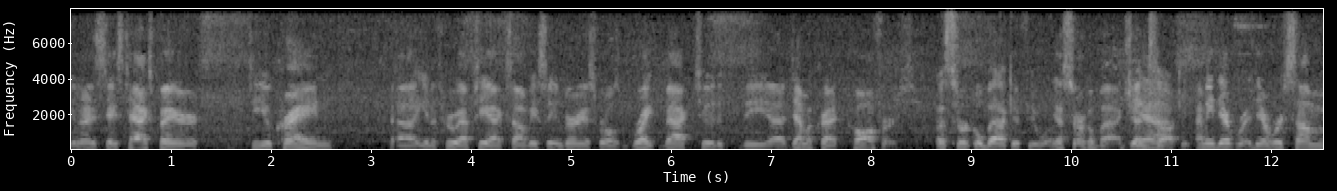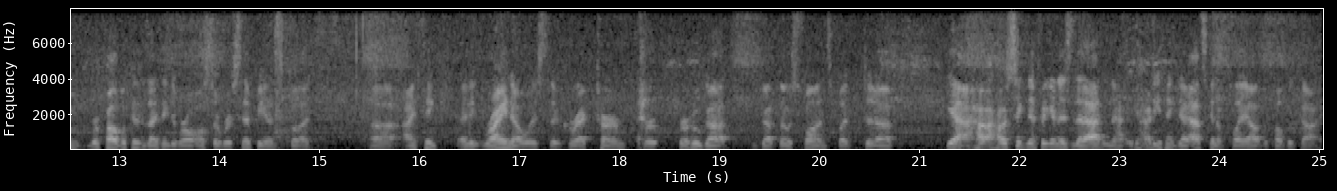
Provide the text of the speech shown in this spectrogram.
United States taxpayer to Ukraine. Uh, you know, through FTX, obviously in various roles, right back to the, the uh, Democrat coffers. A circle back, if you will. Yeah, circle back. Jen yeah. Psaki. I mean, there were, there were some Republicans. I think there were also recipients, but uh, I think I think RINO is the correct term for, for who got got those funds. But uh, yeah, how, how significant is that, and how, how do you think that's going to play out in the public eye?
